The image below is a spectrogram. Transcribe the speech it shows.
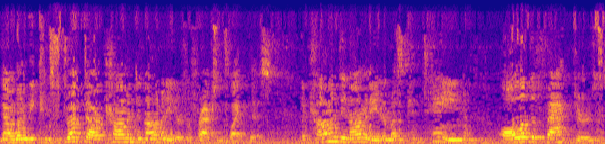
Now, when we construct our common denominator for fractions like this, the common denominator must contain all of the factors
